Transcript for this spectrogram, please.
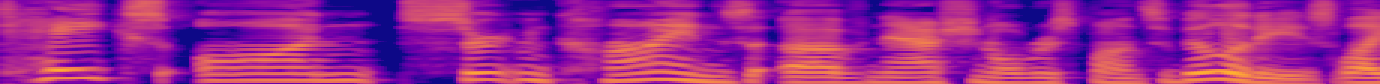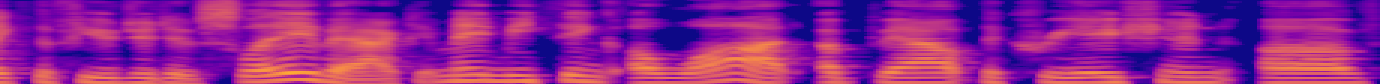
takes on certain kinds of national responsibilities, like the Fugitive Slave Act. It made me think a lot about the creation of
